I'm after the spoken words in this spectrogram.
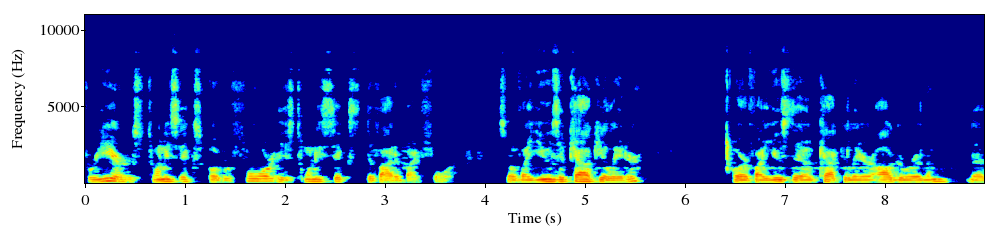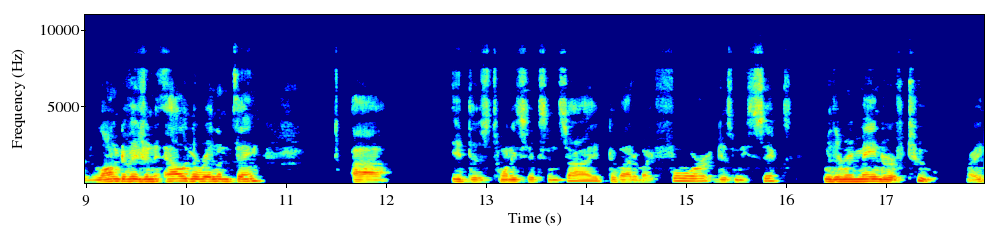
for years, 26 over 4 is 26 divided by 4. So if I use a calculator, or if I use the calculator algorithm, the long division algorithm thing, uh, it does 26 inside divided by 4, it gives me 6 with a remainder of 2, right?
